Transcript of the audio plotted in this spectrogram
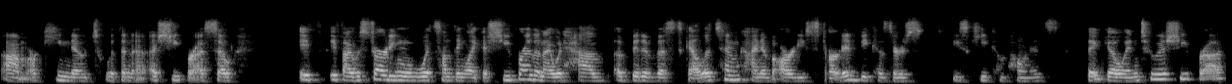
um, or keynote within a, a chypre. So if if I was starting with something like a chypre, then I would have a bit of a skeleton kind of already started because there's these key components that go into a chypre.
